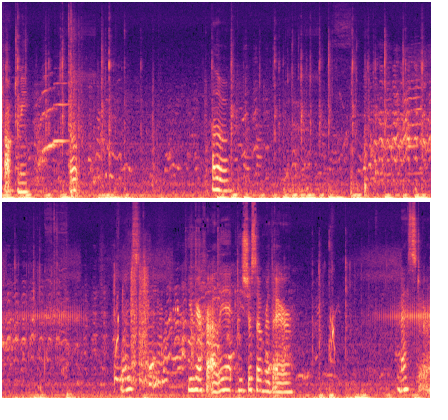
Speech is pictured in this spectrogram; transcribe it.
talk to me. Oh. Hello. Where's you here for Elliot? He's just over there. Nestor.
